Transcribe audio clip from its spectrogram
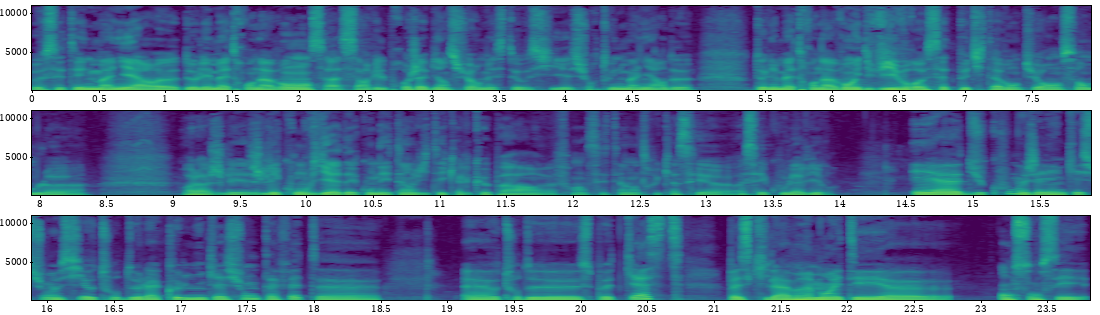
eux c'était une manière euh, de les mettre en avant, ça a servi le projet bien sûr, mais c'était aussi et surtout une manière de de les mettre en avant et de vivre cette petite aventure ensemble. euh, Voilà, je les je les conviais dès qu'on était invité quelque part. Enfin, c'était un truc assez euh, assez cool à vivre. Et euh, du coup, moi j'avais une question aussi autour de la communication que tu as faite euh, euh, autour de ce podcast, parce qu'il a vraiment été encensé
